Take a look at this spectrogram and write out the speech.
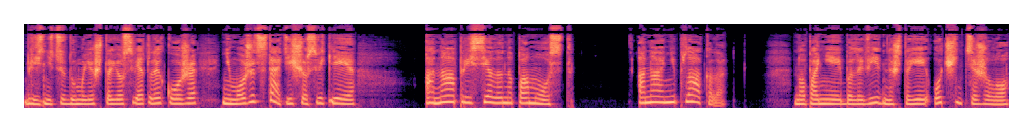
близнецы думали, что ее светлая кожа не может стать еще светлее. Она присела на помост. Она не плакала, но по ней было видно, что ей очень тяжело.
